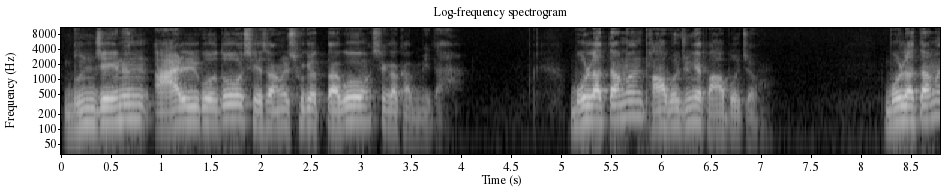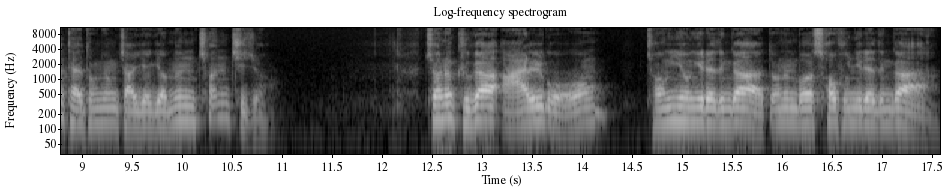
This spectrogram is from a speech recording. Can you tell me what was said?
문재인은 알고도 세상을 속였다고 생각합니다. 몰랐다면 바보 중에 바보죠. 몰랐다면 대통령 자격이 없는 천치죠. 저는 그가 알고 정의용이라든가 또는 뭐 서훈이라든가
